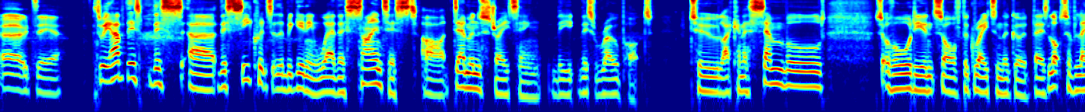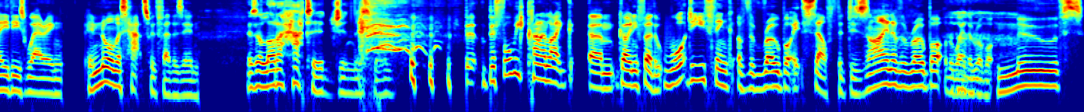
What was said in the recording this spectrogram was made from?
Oh dear. So we have this this uh, this sequence at the beginning where the scientists are demonstrating the this robot to like an assembled sort of audience of the great and the good. There's lots of ladies wearing enormous hats with feathers in. There's a lot of hattage in this one. But before we kind of like um, go any further, what do you think of the robot itself? The design of the robot, or the way the robot moves?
